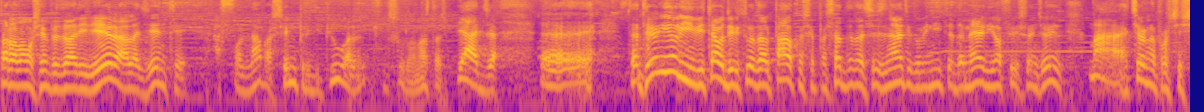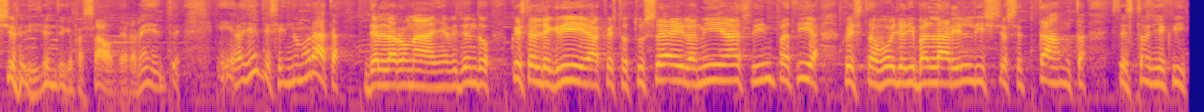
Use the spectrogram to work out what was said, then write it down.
parlavamo sempre della riviera, la gente affollava sempre di più sulla nostra spiaggia. Eh, io li invitavo addirittura dal palco, se passate da Cesenatico venite da me, vi offro il San Giovanni, ma c'era una processione di gente che passava veramente e la gente si è innamorata della Romagna, vedendo questa allegria, questo tu sei la mia simpatia, questa voglia di ballare il liscio 70, queste storie qui.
